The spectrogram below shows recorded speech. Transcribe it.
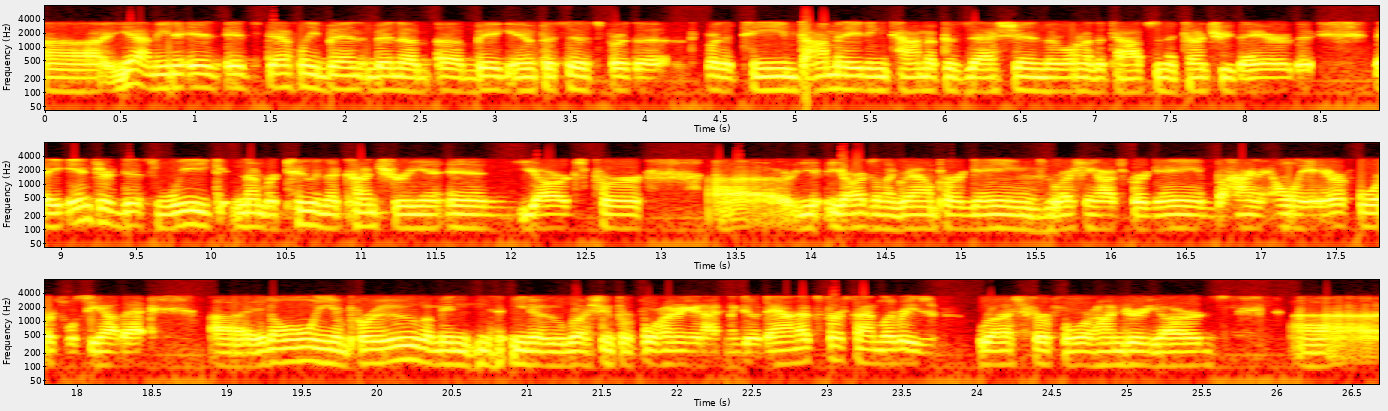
uh, yeah, I mean, it, it's definitely been been a, a big emphasis for the for the team, dominating time of possession. They're one of the tops in the country there. They, they entered this week number two in the country in yards per uh, yards on the ground per game, rushing yards per game, behind only Air Force. We'll see how that uh, it'll only improve. I mean, you know, rushing for 400, you're not going to go down. That's the first time Liberty's rushed for 400 yards uh,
